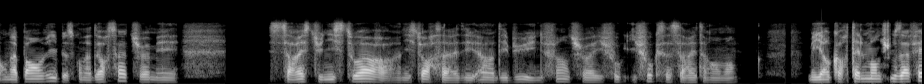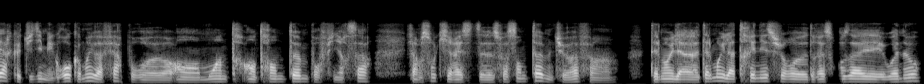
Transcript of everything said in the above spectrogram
On n'a pas envie parce qu'on adore ça, tu vois? Mais ça reste une histoire. Une histoire, ça a un début et une fin, tu vois? Il faut que ça s'arrête un moment. Mais il y a encore tellement de choses à faire que tu dis: «Mais gros, comment il va faire pour, heu, en moins de en 30 tomes pour finir ça?» J'ai l'impression qu'il reste, heu, 60 tomes, tu vois? Enfin, tellement il a traîné sur, heu, Dressrosa et Wano.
